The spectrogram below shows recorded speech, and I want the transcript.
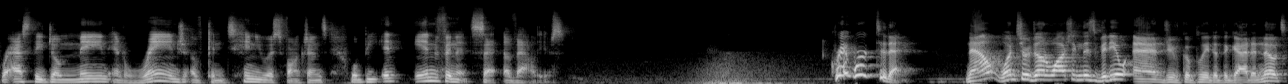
whereas the domain and range of continuous functions will be an infinite set of values. Great work today! Now, once you're done watching this video and you've completed the guided notes,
